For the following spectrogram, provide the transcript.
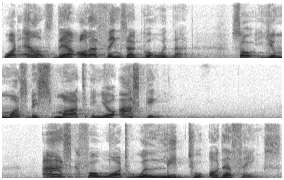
what else? There are other things that go with that. So you must be smart in your asking. Ask for what will lead to other things.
